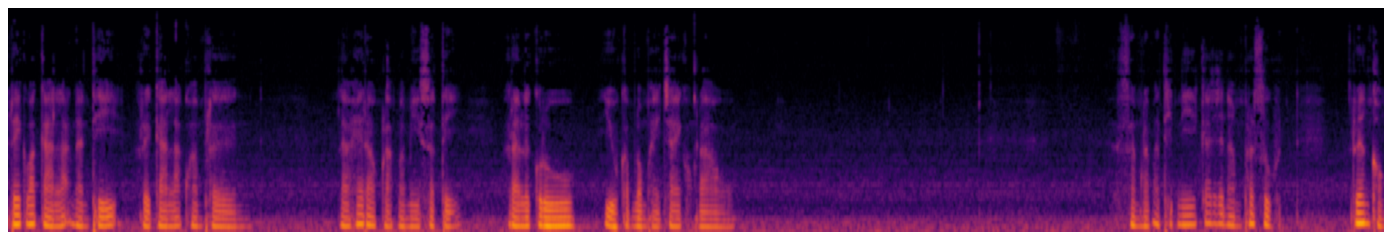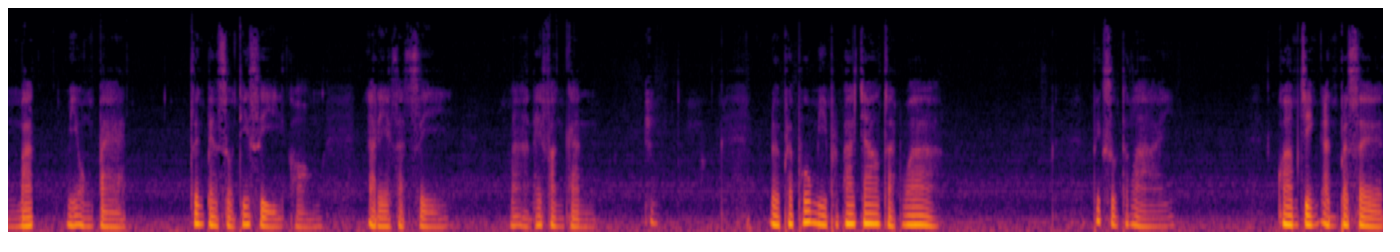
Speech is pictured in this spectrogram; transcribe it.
เรียกว่าการละนันทิหรือการละความเพลิน แล้วให้เรากลับมามีสติ ระลึกรู้อยู่กับลมหายใจของเรา สำหรับอาทิตย์นี้ก็จะนำพระสูตร เรื่องของมรรคมีองค์ 8 ซึ่งเป็นส่วนที่สี่ของ อริยสัจสี่มาอ่านให้ฟังกัน โดยพระผู้มีพระภาคเจ้าตรัสว่า ภิกษุทั้งหลาย ความจริงอันประเสริฐ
